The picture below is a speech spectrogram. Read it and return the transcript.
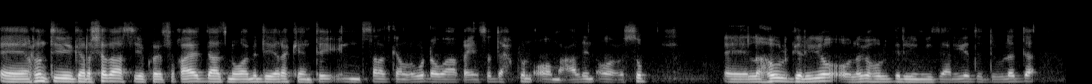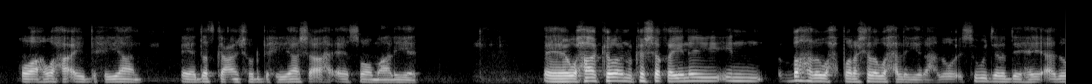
runtii garashadaas iyo kor isuqaadidaasna waa midda yaro keentay in sanadkan lagu dhawaaqay in saddex kun oo macalin oo cusub la howlgeliyo oo laga howlgeliyo miisaaniyadda dowladda oo ah waxa ay bixiyaan dadka canshuur bixiyaasha ah ee soomaaliyeed. Waxaa kaloo aynu ka shaqaynay in bahda waxbarashada waxa la yidhaahdo oo isugu jira dee hay'ado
